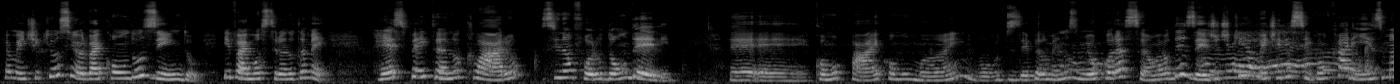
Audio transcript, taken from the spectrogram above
realmente que o Senhor vai conduzindo e vai mostrando também. Respeitando, claro, se não for o dom dele. É, é, como pai, como mãe, vou dizer pelo menos no meu coração, é o desejo de que realmente eles sigam o carisma,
